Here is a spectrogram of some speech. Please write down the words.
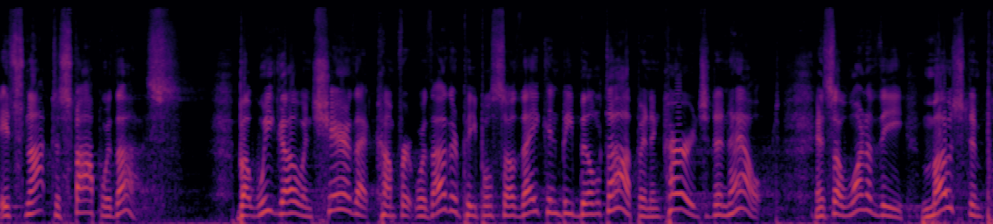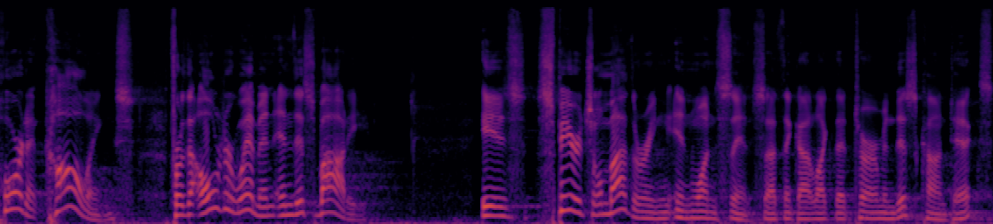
it's not to stop with us. But we go and share that comfort with other people so they can be built up and encouraged and helped. And so, one of the most important callings for the older women in this body is spiritual mothering in one sense. I think I like that term in this context.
